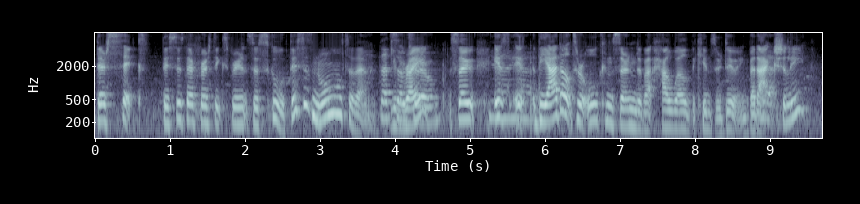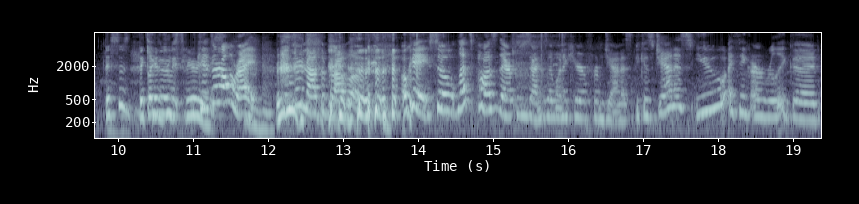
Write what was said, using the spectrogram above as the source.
They're six. This is their first experience of school. This is normal to them. That's so right? true. So it's yeah. It, the adults are all concerned about how well the kids are doing, but actually, this is the Like kids' experience. kids are all right. Mm-hmm. kids are not the problem. okay, so let's pause there for Suzanne because I want to hear from Janice because Janice, you I think are a really good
